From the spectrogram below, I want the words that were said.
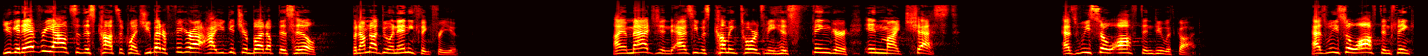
you get every ounce of this consequence. You better figure out how you get your butt up this hill. But I'm not doing anything for you. I imagined as he was coming towards me, his finger in my chest, as we so often do with God. As we so often think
